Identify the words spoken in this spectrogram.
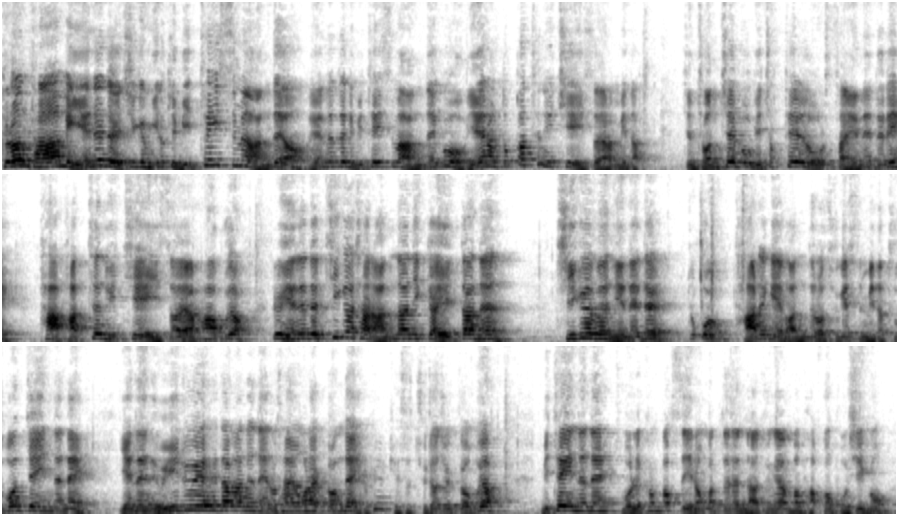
그런 다음에 얘네들 지금 이렇게 밑에 있으면 안 돼요. 얘네들이 밑에 있으면 안 되고 얘랑 똑같은 위치에 있어야 합니다. 지금 전체 보기 척테일 올스타 얘네들이 다 같은 위치에 있어야 하고요. 그리고 얘네들 티가 잘 안 나니까 일단은 지금은 얘네들 조금 다르게 만들어 주겠습니다. 두 번째 있는 애 얘는 의류에 해당하는 애로 사용을 할 건데 이렇게 계속 줄여줄 거고요. 밑에 있는 애, 뭐 리컨박스 이런 것들은 나중에 한번 바꿔 보시고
